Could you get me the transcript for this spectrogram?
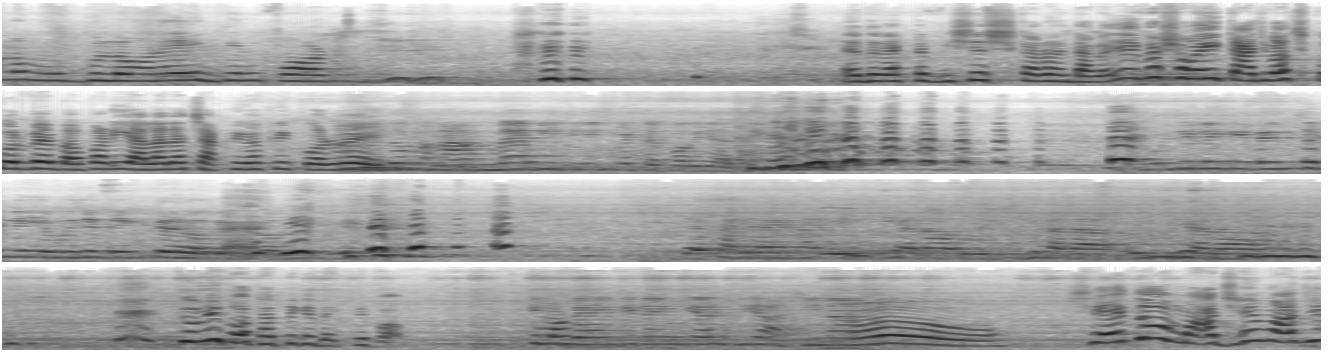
পুরনো মুখগুলো অনেক দিন পর। এদের একটা বিশেষ কারণে ডাকা যায়। এবার সবাই কাজ বাজ করবে ব্যাপারই আলাদা চাকরি বাকরি করবে। তুমি কোথা থেকে দেখতে পাও? ও সে তো মাঝে মাঝে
